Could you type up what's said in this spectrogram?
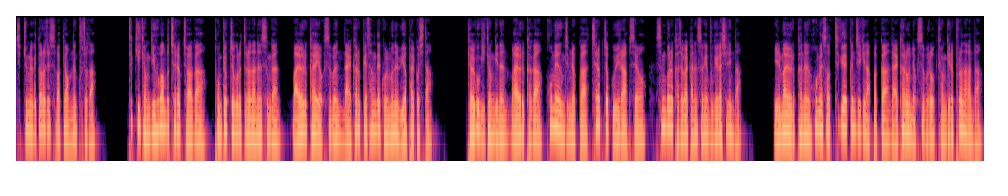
집중력이 떨어질 수밖에 없는 구조다. 특히 경기 후반부 체력 저하가 본격적으로 드러나는 순간 마요르카의 역습은 날카롭게 상대 골문을 위협할 것이다. 결국 이 경기는 마요르카가 홈의 응집력과 체력적 우위를 앞세워 승부를 가져갈 가능성에 무게가 실린다. 일마요르카는 홈에서 특유의 끈질긴 압박과 날카로운 역습으로 경기를 풀어나간다.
